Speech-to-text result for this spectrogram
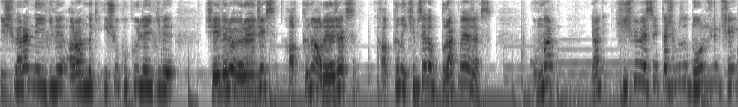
işverenle ilgili arandaki iş hukukuyla ilgili şeyleri öğreneceksin. Hakkını arayacaksın. Hakkını kimseye bırakmayacaksın. Bunlar yani hiçbir meslektaşımızda doğru düzgün şey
